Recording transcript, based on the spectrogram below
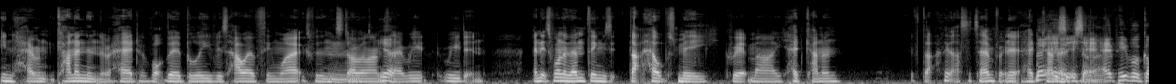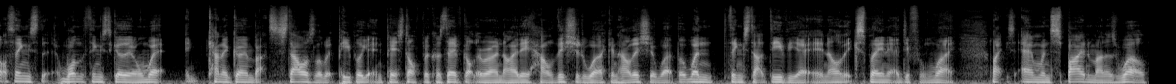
inherent canon in their head of what they believe is how everything works within the Mm. storylines Yeah. they're re- reading, and it's one of them things that helps me create my head canon. If that, I think that's the term for it, head No, canon. it's, it's, uh, people have got things that want things to go their own way. Kind of going back to Star Wars a little bit, people are getting pissed off because they've got their own idea how this should work and how this should work. But when things start deviating or they explain it a different way, like and when Spider Man as well,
